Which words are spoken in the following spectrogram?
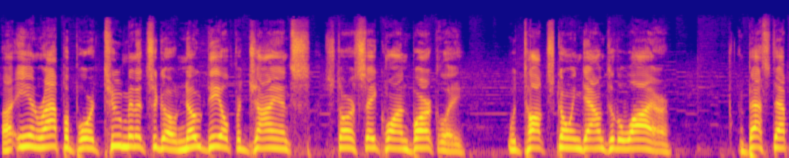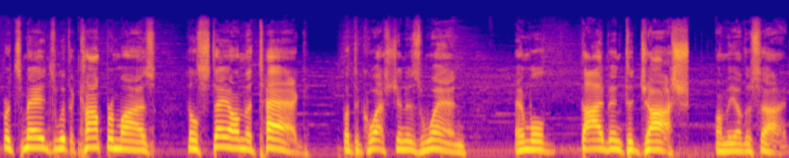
Uh, Ian Rapoport, two minutes ago, no deal for Giants star Saquon Barkley, with talks going down to the wire. Best efforts made with a compromise. He'll stay on the tag, but the question is when and we'll dive into Josh on the other side.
